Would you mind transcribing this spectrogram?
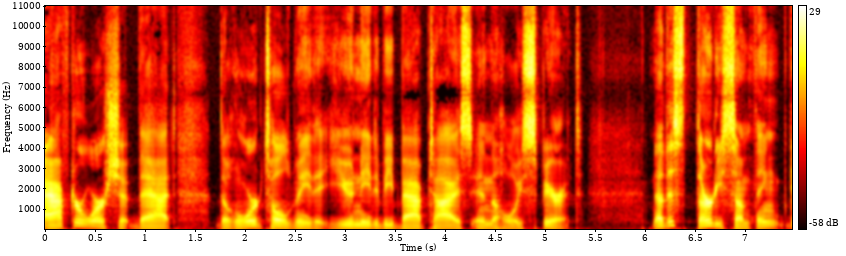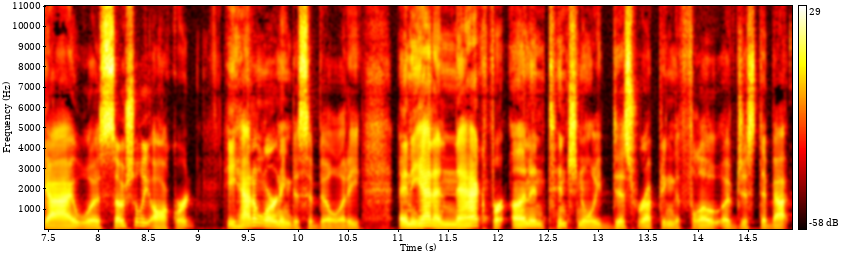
after worship that the Lord told me that you need to be baptized in the Holy Spirit. Now, this 30 something guy was socially awkward he had a learning disability, and he had a knack for unintentionally disrupting the flow of just about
